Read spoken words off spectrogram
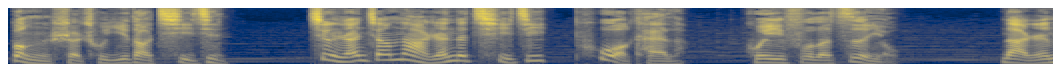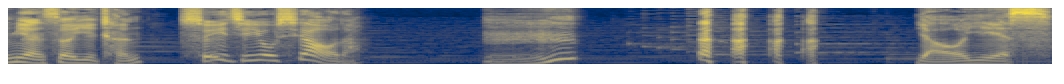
迸射出一道气劲，竟然将那人的气机破开了，恢复了自由。那人面色一沉，随即又笑道：“嗯，哈哈哈哈，有意思，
